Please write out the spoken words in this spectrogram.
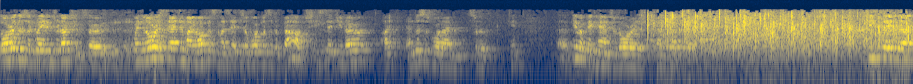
Laura, this is a great introduction. So, when Laura sat in my office and I said, So, what was it about? She said, You know, I, and this is what I'm sort of. Uh, give a big hand to Laura as she comes up. She said, uh,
